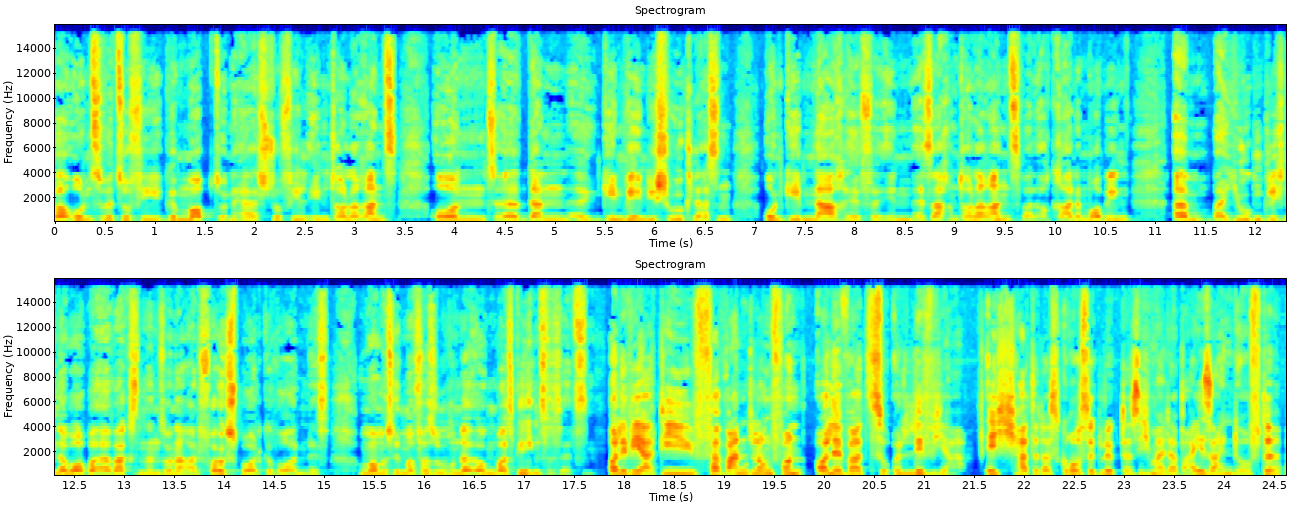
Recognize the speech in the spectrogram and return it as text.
bei uns wird so viel gemobbt und herrscht so viel Intoleranz und äh, dann äh, gehen wir in die Schulklassen und geben Nachhilfe in äh, Sachen Toleranz, weil auch gerade Mobbing ähm, bei Jugendlichen, aber auch bei Erwachsenen so eine Art Volkssport geworden ist. Und man muss immer versuchen, da irgendwas gegenzusetzen. Olivia, die Verwandlung von Oliver zu Olivia. Ich hatte das große Glück, dass ich mal dabei sein durfte.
